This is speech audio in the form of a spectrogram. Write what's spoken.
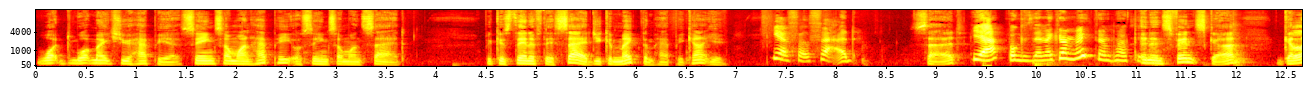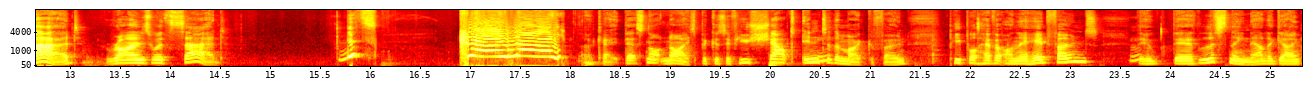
What what makes you happier? Seeing someone happy or seeing someone sad? Because then if they're sad, you can make them happy, can't you? Yeah, so sad. sad. Yeah, because then I can make them happy. And in Svenska, glad rhymes with sad. That's crazy. Okay, that's not nice because if you shout into the microphone, people have it on their headphones. They're, they're listening now. They're going,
